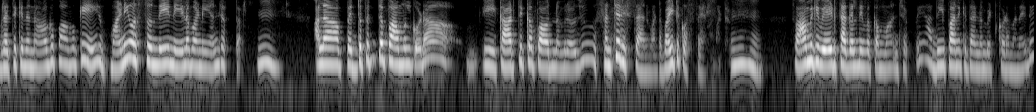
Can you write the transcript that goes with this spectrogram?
బ్రతికిన నాగుపాముకి మణి వస్తుంది నీలమణి అని చెప్తారు. అలా పెద్ద పెద్ద పాములు కూడా ఈ కార్తీక పౌర్ణమి రోజు సంచరిస్తాయి అనమాట బయటకు వస్తాయి అనమాట స్వామికి వేడి తగలనివ్వకమ్మా అని చెప్పి ఆ దీపానికి దండం పెట్టుకోవడం అనేది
